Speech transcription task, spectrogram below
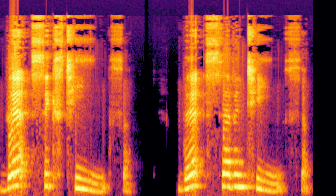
the 16th, the 17th,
